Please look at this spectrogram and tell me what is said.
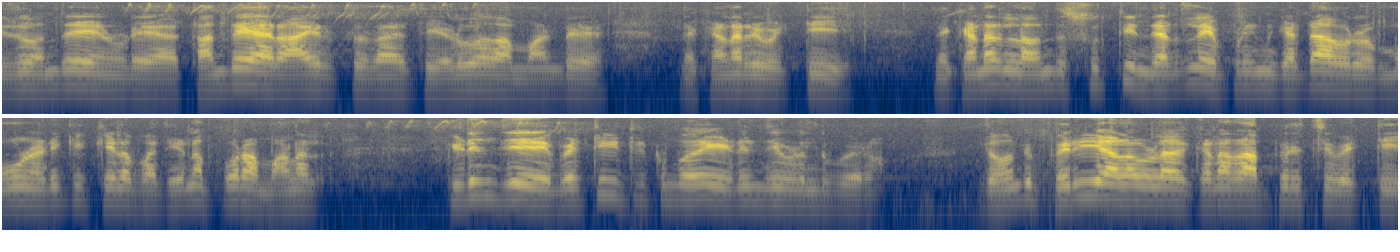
இது வந்து என்னுடைய தந்தையார் ஆயிரத்தி தொள்ளாயிரத்தி எழுபதாம் ஆண்டு இந்த கிணறு வெட்டி இந்த கிணறுல வந்து சுற்றி இந்த இடத்துல எப்படின்னு கேட்டால் ஒரு மூணு அடிக்கு கீழே பார்த்தீங்கன்னா பூரா மணல். இடிஞ்சு வெட்டிக்கிட்டு இருக்கும்போதே இடிஞ்சு விழுந்து போயிடும் இதை வந்து பெரிய அளவில் கிணறாக பிரித்து வெட்டி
